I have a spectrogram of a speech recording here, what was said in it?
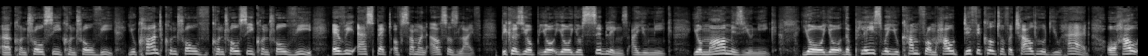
uh, control c control v. You can't control control c control v every aspect of someone else's life because your your your your siblings are unique. Your mom is unique. Your your the place where you come from how difficult of a childhood you had or how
